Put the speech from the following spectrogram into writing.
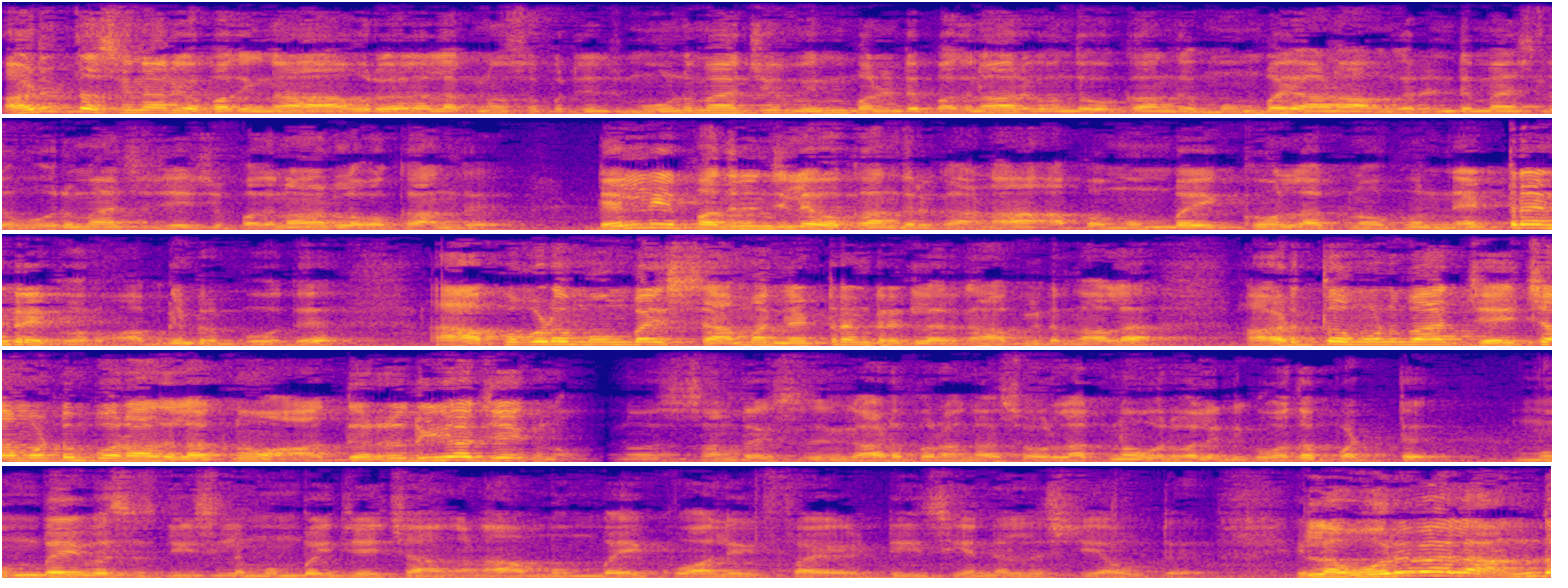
அடுத்த சினாரியோ பார்த்தீங்கன்னா ஒருவேளை லக்னோ சூப்பர் கிங்ஸ் மூணு மேட்சும் வின் பண்ணிட்டு பதினாறுக்கு வந்து உட்காந்து மும்பை ஆனால் அவங்க ரெண்டு மேட்ச்ல ஒரு மேட்ச் ஜெயிச்சு பதினாறுல உட்காந்து டெல்லி பதினஞ்சுலேயே உட்காந்துருக்கானா அப்போ மும்பைக்கும் லக்னோக்கும் நெட் ரன் ரேட் வரும் அப்படின்ற போது அப்போ கூட மும்பை செம நெட் ரன் ரேட்டில் இருக்கான் அப்படின்றதுனால அடுத்த மூணு மேட்ச் ஜெயிச்சா மட்டும் போறாது லக்னோ. அதிரடியாக ஜெயிக்கணும். இன்னும் சன்ரைசர்ஸ் இன்னைக்கு ஆட போகிறாங்க ஸோ லக்னோ ஒருவேளை இன்னைக்கு உதப்பட்டு மும்பை வர்சஸ் டிசியில் மும்பை ஜெயிச்சாங்கன்னா Mumbai qualify DC and LSG out இல்லை ஒருவேளை அந்த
